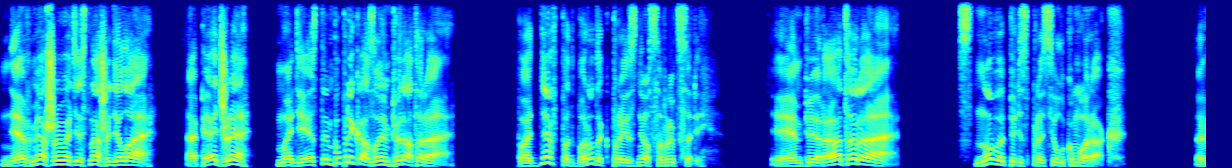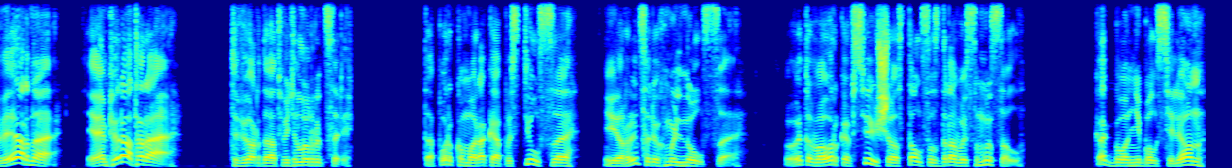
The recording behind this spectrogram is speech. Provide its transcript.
«Не вмешивайтесь в наши дела! Опять же, мы действуем по приказу императора!» Подняв подбородок, произнес рыцарь. «Императора!» Снова переспросил Кумарак. «Верно! Императора!» — твердо ответил рыцарь. Топор Кумарака опустился, и рыцарь ухмыльнулся. У этого орка все еще остался здравый смысл. Как бы он ни был силен,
